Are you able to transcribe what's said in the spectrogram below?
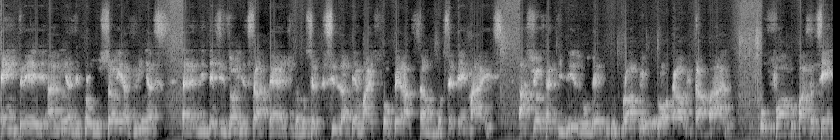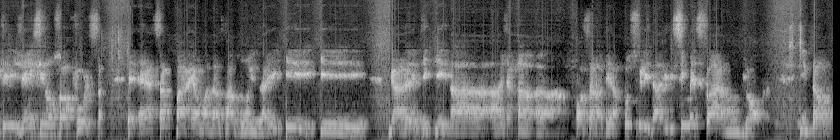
entre as linhas de produção e as linhas é, de decisões estratégicas, você precisa ter mais cooperação, você tem mais associativismo dentro do do próprio local de trabalho, o foco passa a ser a inteligência e não só a força. É, essa é uma das razões aí que, que garante que haja, a, a, possa haver a possibilidade de se mesclar a mão de obra. Então,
